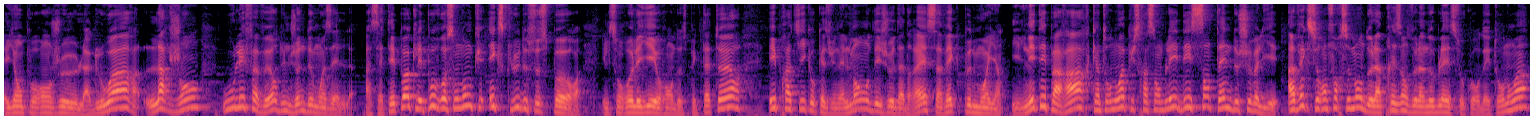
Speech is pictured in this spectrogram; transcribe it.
ayant pour enjeu la gloire, l'argent ou les faveurs d'une jeune demoiselle. À cette époque, les pauvres sont donc exclus de ce sport. Ils sont relayés au rang de spectateurs et pratiquent occasionnellement des jeux d'adresse avec peu de moyens. Il n'était pas rare qu'un tournoi puisse rassembler des centaines de chevaliers. Avec ce renforcement de la présence de la noblesse au cours des tournois,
